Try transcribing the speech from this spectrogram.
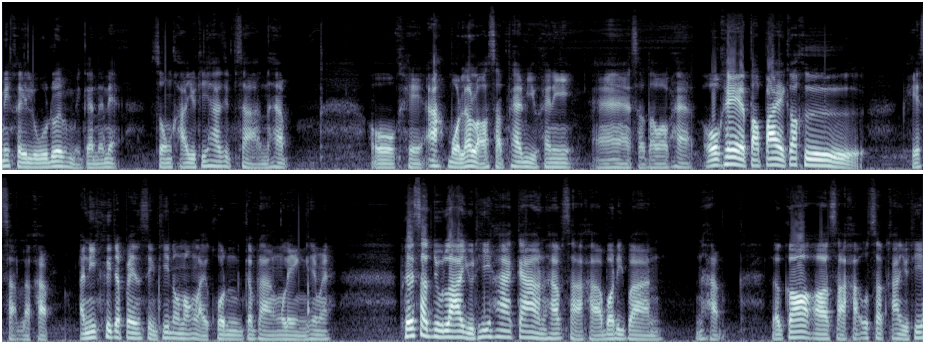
ไม่เคยรู้ด้วยเหมือนกันนะเนี่ย สงขาอยู่ที่ 53 นะครับ โอเค อะ หมดแล้วเหรอ สัตวแพทย์มีอยู่แค่นี้ อ่า สัตวแพทย์ โอเค ต่อไปก็คือเภสัชแล้วครับ อันนี้คือจะเป็นสิ่งที่น้องๆ หลายคนกำลังเล็งใช่ไหมเภสัชจุฬาอยู่ที่ 59 นะครับ สาขาบริบาลนะครับ แล้วก็สาขาอุตสาหการอยู่ที่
